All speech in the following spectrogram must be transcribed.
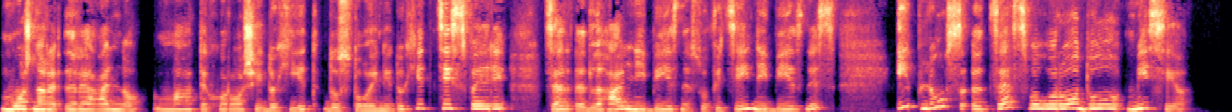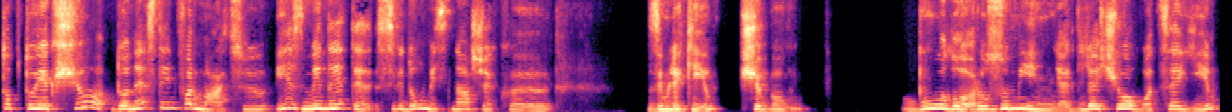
можна ре- реально мати хороший дохід, достойний дохід в цій сфері. Це легальний бізнес, офіційний бізнес. І плюс е, це свого роду місія. Тобто, якщо донести інформацію і змінити свідомість наших е, земляків, щоб було розуміння, для чого це їм,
